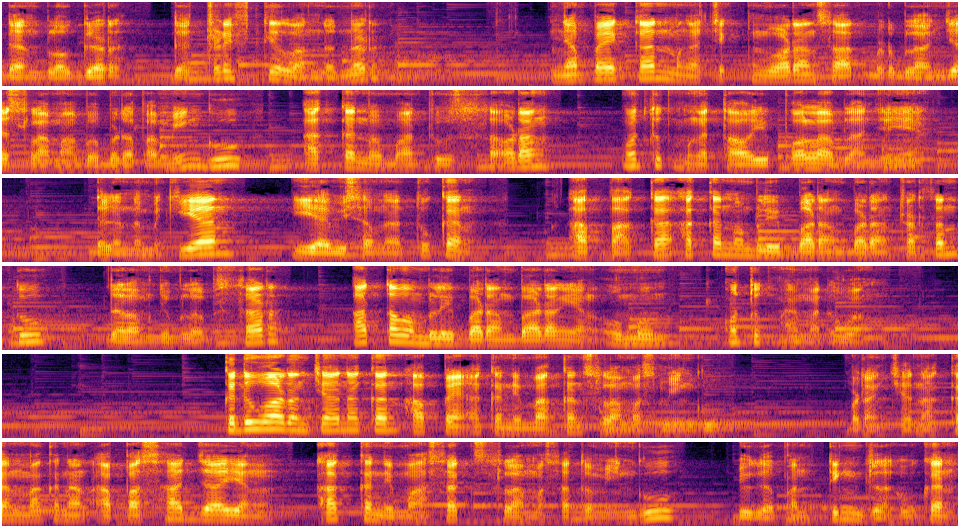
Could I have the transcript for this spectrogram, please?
dan blogger The Thrifty Londoner, menyampaikan mengecek pengeluaran saat berbelanja selama beberapa minggu akan membantu seseorang untuk mengetahui pola belanjanya. Dengan demikian, ia bisa menentukan apakah akan membeli barang-barang tertentu dalam jumlah besar atau membeli barang-barang yang umum untuk menghemat uang. Kedua, rencanakan apa yang akan dimakan selama seminggu. Merencanakan makanan apa saja yang akan dimasak selama satu minggu juga penting dilakukan.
